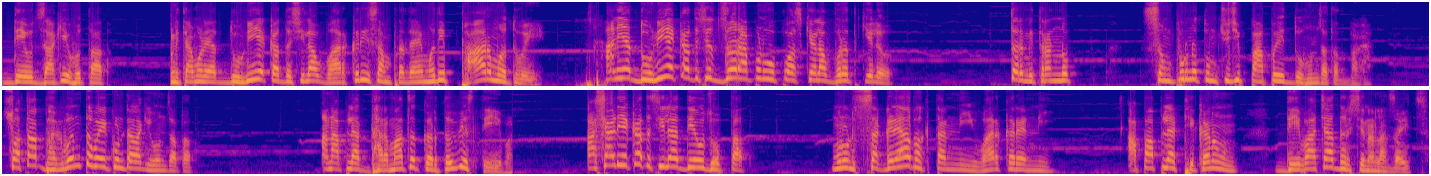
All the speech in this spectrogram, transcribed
देव जागे होतात. आणि त्यामुळे या दोन्ही एकादशीला वारकरी संप्रदायामध्ये फार महत्त्व आहे. आणि या दोन्ही एकादशीत जर आपण उपवास केला व्रत केलं तर मित्रांनो संपूर्ण तुमची जी पापं आहेत धुवून जातात बघा. स्वतः भगवंत वैकुंठाला घेऊन जातात. आणि आपल्या धर्माचं कर्तव्यच ते बघा. आषाढी एकादशीला देव झोपतात. म्हणून सगळ्या भक्तांनी वारकऱ्यांनी आपापल्या ठिकाणाहून देवाच्या दर्शनाला जायचं.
